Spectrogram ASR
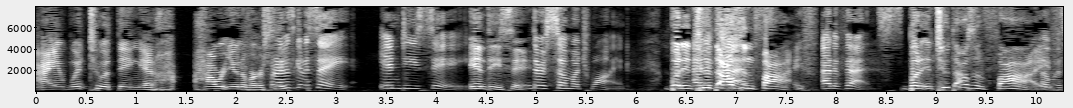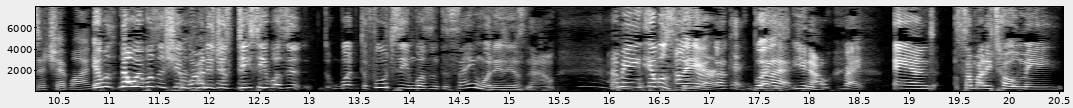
I went to a thing at Ho- Howard But University I was going to say, in DC, in DC. there's so much wine But in at events. 2005, at events. but in 2005 Oh, was it shit wine? It was no, it wasn't shit wine. It's just DC wasn't what the food scene wasn't the same what it is now. I mean, it was Oh, there. okay, go but ahead. you know, right. and somebody told me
